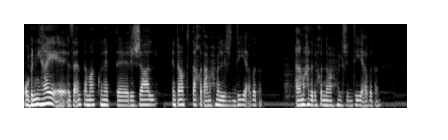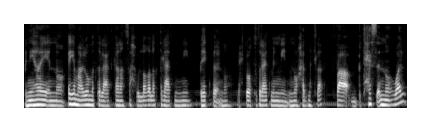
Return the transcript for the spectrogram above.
وبالنهاية إذا أنت ما كنت رجال أنت ما بتتاخد على محمل الجدية أبدا. أنا ما حدا بياخدنا محمل الجدية أبدا. بالنهاية إنه أي معلومة طلعت كانت صح ولا غلط طلعت من مين؟ بهيك إنه بيحكوا طلعت من مين؟ من واحد مثلك. فبتحس إنه ول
